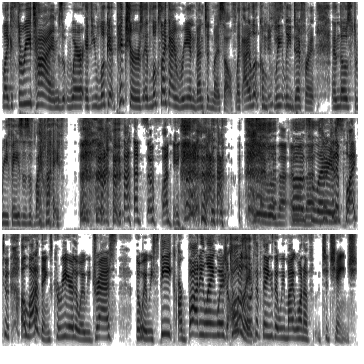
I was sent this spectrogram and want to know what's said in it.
like three times where if you look at pictures, it looks like I reinvented myself. Like I look completely different in those three phases of my life. That's so funny. I love that. I Oh, love it's that. So it can apply to a lot of things: career, the way we dress, the way we speak, our body language, all sorts of things that we might want to f- to change.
